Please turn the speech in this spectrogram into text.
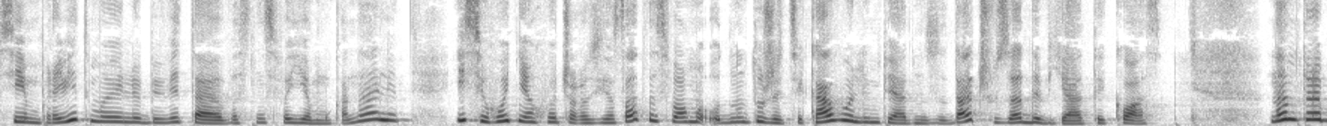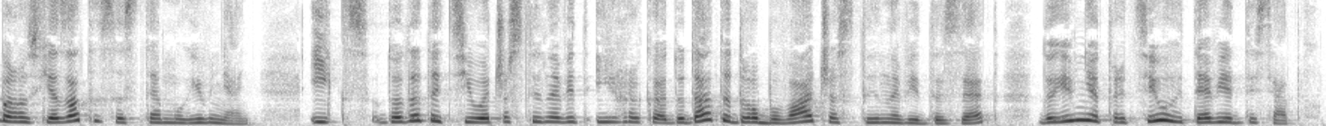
Всім привіт, мої любі! Вітаю вас на своєму каналі. І сьогодні я хочу розв'язати з вами одну дуже цікаву олімпіадну задачу за 9 клас. Нам треба розв'язати систему рівнянь. Х додати ціла частина від y, додати дробова частина від z дорівнює 3,9.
